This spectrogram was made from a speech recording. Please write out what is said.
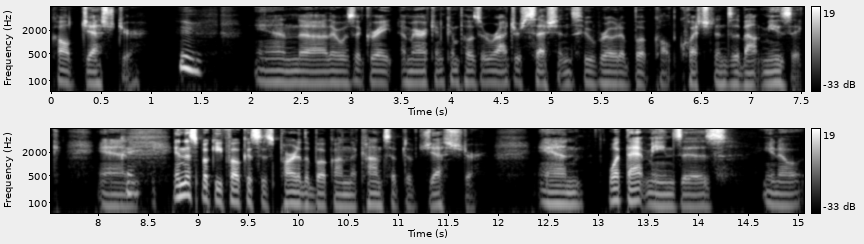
called gesture. And uh, there was a great American composer, Roger Sessions, who wrote a book called Questions About Music. And Okay. in this book, he focuses part of the book on the concept of gesture. And what that means is, you know,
